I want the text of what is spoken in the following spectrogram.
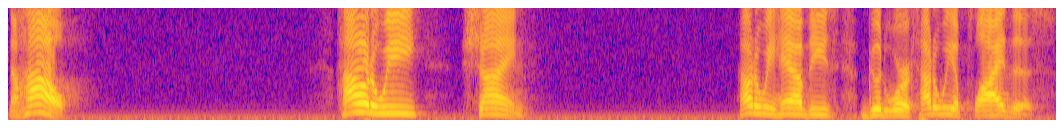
Now, how? How do we shine? How do we have these good works? How do we apply this?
